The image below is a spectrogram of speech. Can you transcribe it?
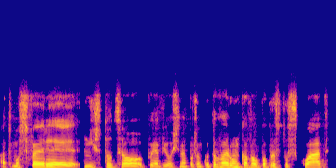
atmosfery niż to, co pojawiło się na początku. To warunkował po prostu skład,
